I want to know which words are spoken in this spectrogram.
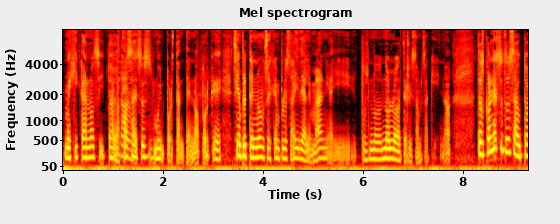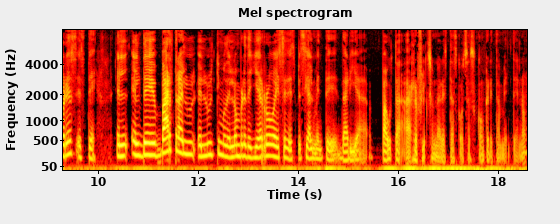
mexicanos y toda la Claro. cosa, eso es muy importante, ¿no? Porque siempre tenemos ejemplos ahí de Alemania y pues no, no lo aterrizamos aquí, ¿no? Entonces, con esos dos autores, este, el, el de Bartra, el, el último del hombre de hierro, ese especialmente daría pauta a reflexionar estas cosas concretamente, ¿no?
